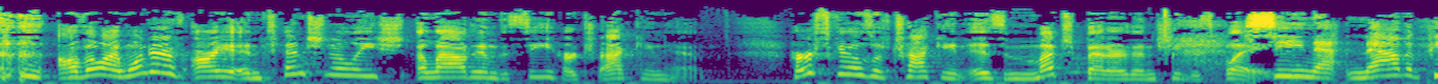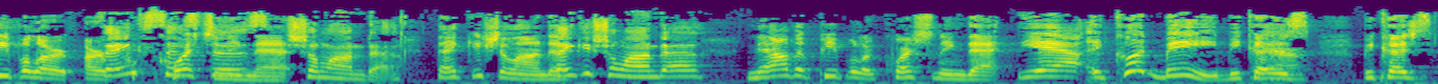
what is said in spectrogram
Although I wonder if Arya intentionally sh- allowed him to see her tracking him. Her skills of tracking is much better than she displayed. See now, now that people are are Thanks, questioning that. Shalonda. Thank you, Shalonda. Thank you, Shalonda. Now that people are questioning that, yeah, it could be because because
